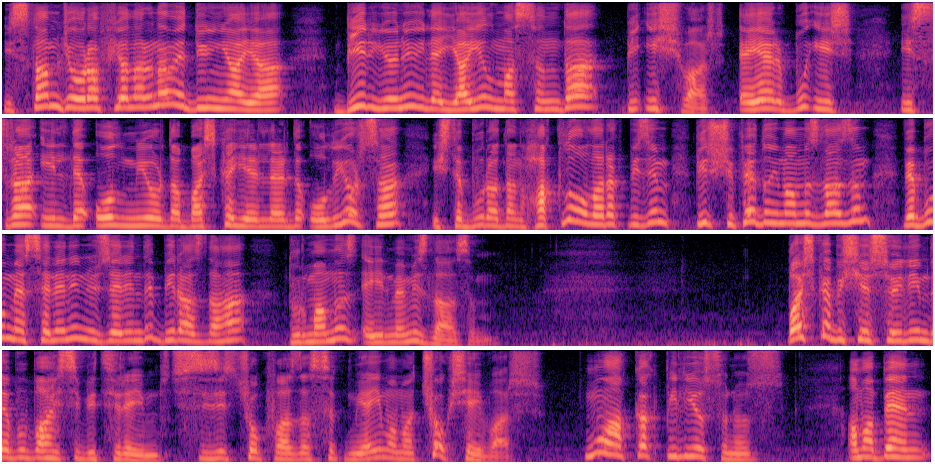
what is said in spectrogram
İslam coğrafyalarına ve dünyaya bir yönüyle yayılmasında bir iş var. Eğer bu iş İsrail'de olmuyor da başka yerlerde oluyorsa işte buradan haklı olarak bizim bir şüphe duymamız lazım ve bu meselenin üzerinde biraz daha durmamız eğilmemiz lazım. Başka bir şey söyleyeyim de bu bahsi bitireyim sizi çok fazla sıkmayayım ama çok şey var. Muhakkak biliyorsunuz ama ben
